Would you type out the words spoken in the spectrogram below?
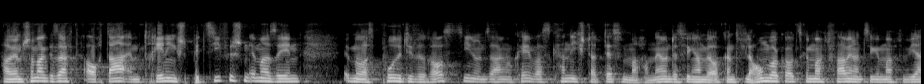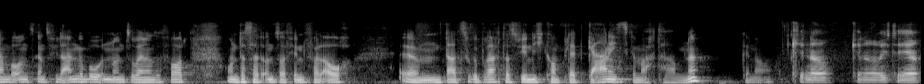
Aber wir haben schon mal gesagt, auch da im Trainingsspezifischen immer sehen, immer was Positives rausziehen und sagen, okay, was kann ich stattdessen machen? Ne? Und deswegen haben wir auch ganz viele Homeworkouts gemacht, Fabian hat sie gemacht, wir haben bei uns ganz viele angeboten und so weiter und so fort. Und das hat uns auf jeden Fall auch ähm, dazu gebracht, dass wir nicht komplett gar nichts gemacht haben, ne? Genau. Genau, genau, richtig, ja.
